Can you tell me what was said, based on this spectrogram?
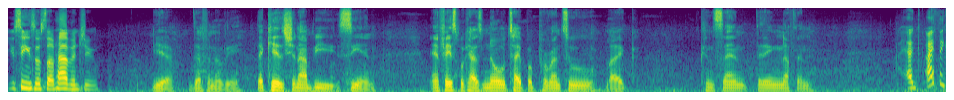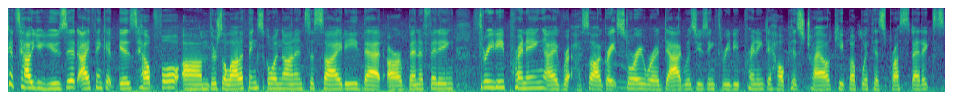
You've seen some stuff, haven't you? Yeah, definitely. That kids should not be seeing. And Facebook has no type of parental like consent thing, nothing. I, I think it's how you use it. I think it is helpful. Um, there's a lot of things going on in society that are benefiting. 3D printing. I saw a great story where a dad was using 3D printing to help his child keep up with his prosthetics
